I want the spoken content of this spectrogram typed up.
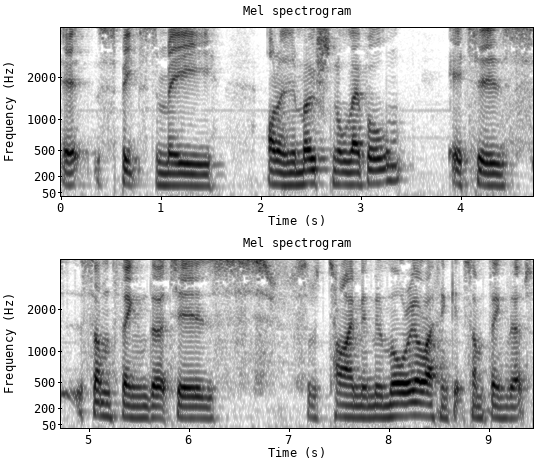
It speaks to me on an emotional level. It is something that is sort of time immemorial. I think it's something that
